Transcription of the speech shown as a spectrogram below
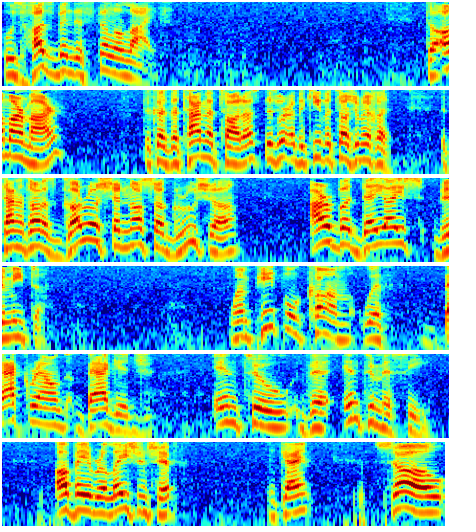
whose husband is still alive. The Omar Mar, because the Tana taught us. This is what Rabbi Kiva taught The Tana taught us, Garo shenasa grusha arba deyais b'mita when people come with background baggage into the intimacy of a relationship, okay, so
